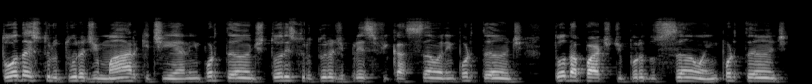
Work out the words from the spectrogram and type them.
toda a estrutura de marketing é importante, toda a estrutura de precificação é importante, toda a parte de produção é importante,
